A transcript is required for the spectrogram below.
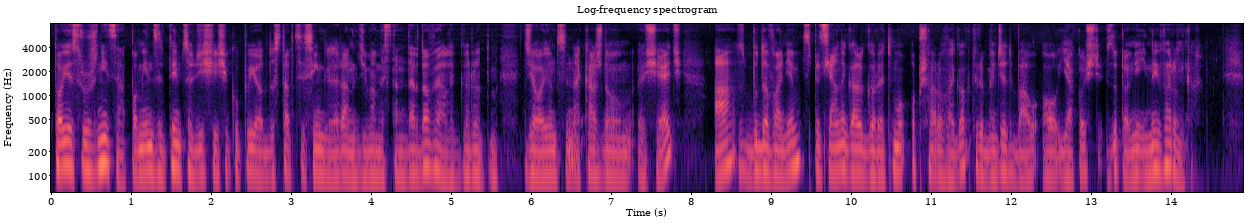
To jest różnica pomiędzy tym, co dzisiaj się kupuje od dostawcy single run, gdzie mamy standardowy algorytm działający na każdą sieć, a zbudowaniem specjalnego algorytmu obszarowego, który będzie dbał o jakość w zupełnie innych warunkach.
